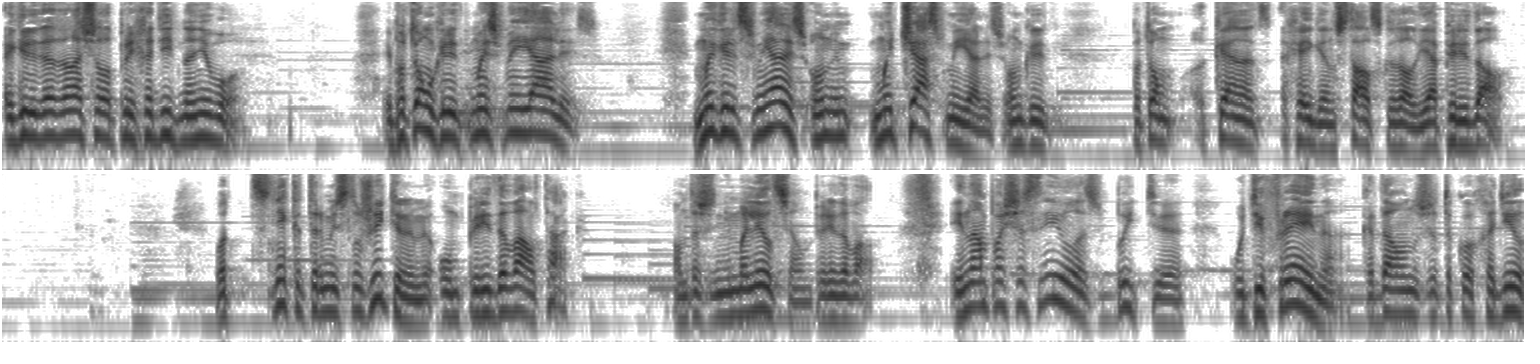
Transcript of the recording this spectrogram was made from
и говорит, это начало приходить на него. И потом, говорит, мы смеялись. Мы, говорит, смеялись, он, мы час смеялись. Он говорит, потом Кеннет Хейген встал, сказал, я передал. Вот с некоторыми служителями он передавал так. Он даже не молился, он передавал. И нам посчастливилось быть э, у Дифрейна, когда он уже такой ходил.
